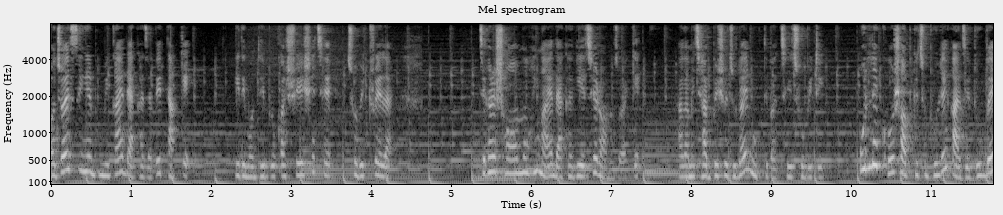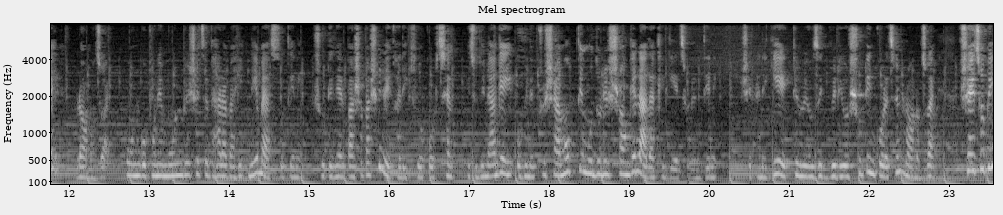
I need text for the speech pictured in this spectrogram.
অজয় সিং এর ভূমিকায় দেখা যাবে তাকে। ইতিমধ্যে প্রকাশ্যে এসেছে ছবির ট্রেলার, যেখানে স্বমহিমায় দেখা গিয়েছে রণজয়কে। আগামী ছাব্বিশে জুলাই মুক্তি পাচ্ছে এই ছবিটি। উল্লেখ্য, সবকিছু ভুলে কাজে ডুবে রণজয়। কোন গোপনে মন ভেসেছে ধারাবাহিক নিয়ে ব্যস্ত তিনি। শুটিং এর পাশাপাশি লেখালেখিও করছেন। কিছুদিন আগেই অভিনেত্রী শ্যামপ্তি মুদুলির সঙ্গে লাদাখে গিয়েছিলেন তিনি। সেখানে গিয়ে একটি মিউজিক ভিডিও শুটিং করেছেন রণজয়। সেই ছবি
